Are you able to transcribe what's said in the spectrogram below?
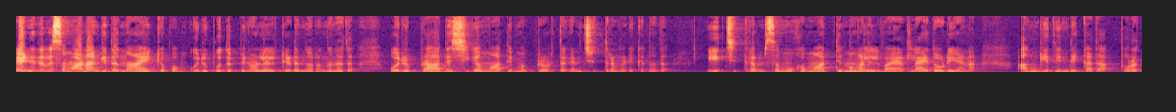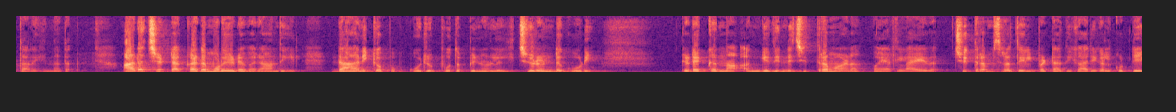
കഴിഞ്ഞ ദിവസമാണ് അങ്കിത നായയ്ക്കൊപ്പം ഒരു പുതുപ്പിനുള്ളിൽ കിടന്നുറങ്ങുന്നത്. ഒരു പ്രാദേശിക മാധ്യമ പ്രവർത്തകൻ ചിത്രമെടുക്കുന്നത്. ഈ ചിത്രം സമൂഹ മാധ്യമങ്ങളിൽ വൈറലായതോടെയാണ് അങ്കിതിന്റെ കഥ പുറത്തറിയുന്നത്. അടച്ചിട്ട കടമുറയുടെ വരാന്തയിൽ ഡാനിക്കൊപ്പം ഒരു പുതുപ്പിനുള്ളിൽ ചുരുണ്ടുകൂടി കിടക്കുന്ന അങ്കിതിന്റെ ചിത്രമാണ് വൈറലായത്. ചിത്രം ശ്രദ്ധയിൽപ്പെട്ട അധികാരികൾ കുട്ടിയെ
